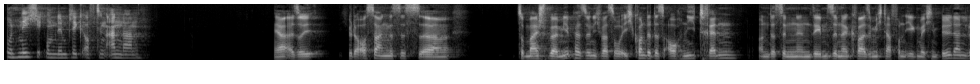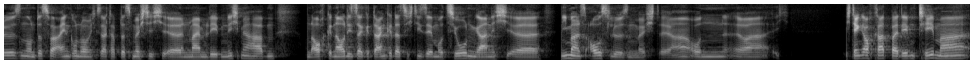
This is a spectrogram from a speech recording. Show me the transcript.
und nicht um den Blick auf den anderen. Ja, also ich würde auch sagen, das ist äh, zum Beispiel bei mir persönlich was so, ich konnte das auch nie trennen und das in, in, dem Sinne quasi mich da von irgendwelchen Bildern lösen und das war ein Grund, warum ich gesagt habe, das möchte ich äh, in meinem Leben nicht mehr haben und auch genau dieser Gedanke, dass ich diese Emotionen gar nicht äh, niemals auslösen möchte. Ja? Und äh, ich ich denke auch gerade bei dem Thema,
